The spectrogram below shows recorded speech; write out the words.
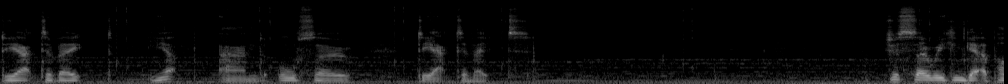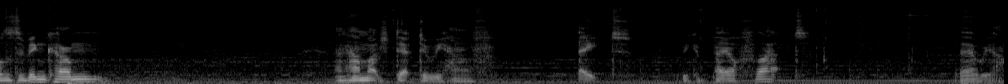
Deactivate. Yep. And also deactivate. Just so we can get a positive income. And how much debt do we have? Eight. We could pay off that. There we are.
